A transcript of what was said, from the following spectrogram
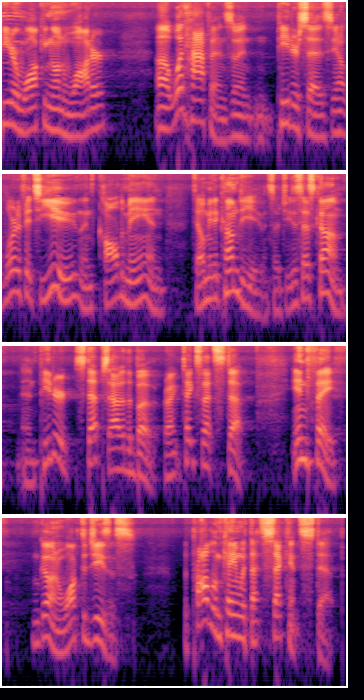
Peter walking on water. Uh, what happens when Peter says, "You know, Lord, if it's you, then call to me and tell me to come to you." And so Jesus says, "Come." And Peter steps out of the boat. Right, takes that step in faith. I'm going and walk to Jesus. The problem came with that second step.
